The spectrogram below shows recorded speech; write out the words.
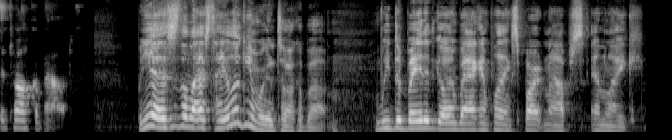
to talk about. But yeah, this is the last Halo game we're going to talk about. We debated going back and playing Spartan Ops, and like,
